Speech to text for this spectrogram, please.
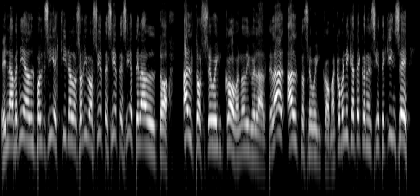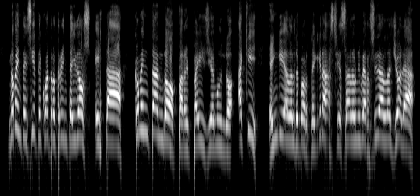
en la avenida del Policía, esquina Los Olivos 777, el Alto. Alto Coma, no digo el Alto, el Alto Coma. Comunícate con el 715 97432 está comentando para el país y el mundo aquí en Guía del Deporte. Gracias a la Universidad Loyola.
